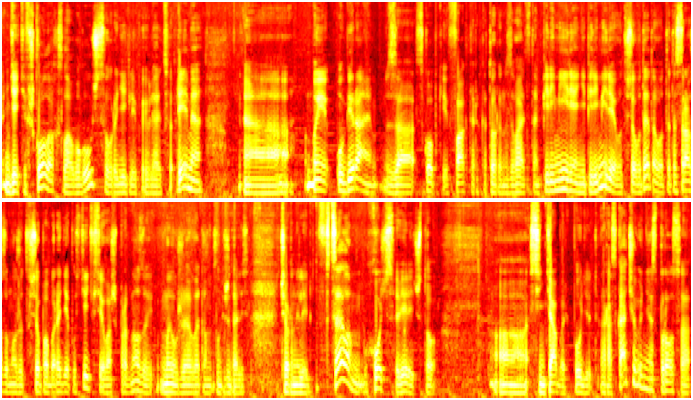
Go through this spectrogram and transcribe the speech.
дети в школах, слава богу, учатся, у родителей появляется время. Э, мы убираем за скобки фактор, который называется там перемирие, не перемирие, вот все вот это, вот это сразу может все по бороде пустить, все ваши прогнозы, мы уже в этом убеждались, черный лебедь. В целом хочется верить, что э, сентябрь будет раскачивание спроса,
